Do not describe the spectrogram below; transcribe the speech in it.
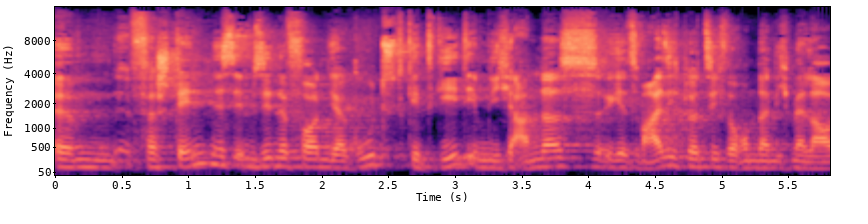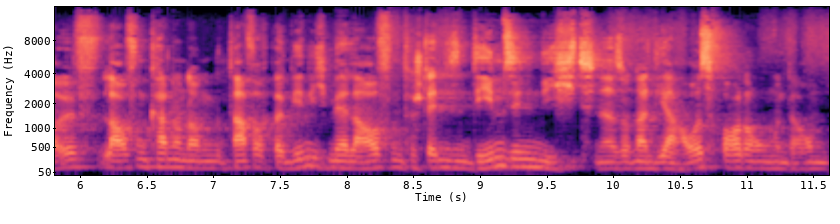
Ähm, Verständnis im Sinne von, ja gut, geht, geht ihm nicht anders. Jetzt weiß ich plötzlich, warum da nicht mehr lauf, laufen kann und dann darf auch bei mir nicht mehr laufen. Verständnis in dem Sinne nicht, ne, sondern die Herausforderung und darum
